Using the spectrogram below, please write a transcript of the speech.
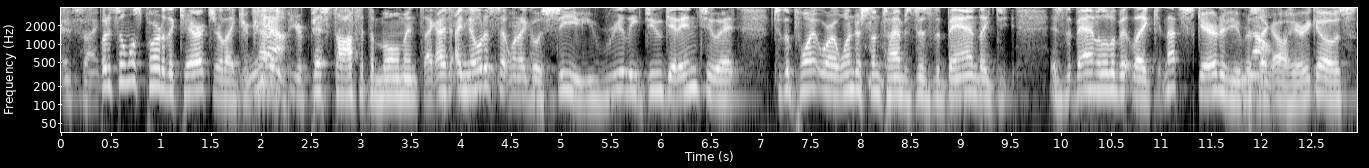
It's like But it's almost part of the character. Like you're kind of you're pissed off at the moment. Like I, I notice that when I go see you, you really do get into it to the point where I wonder sometimes does the band like is the band a little bit like not scared of you, but it's like oh here he goes.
